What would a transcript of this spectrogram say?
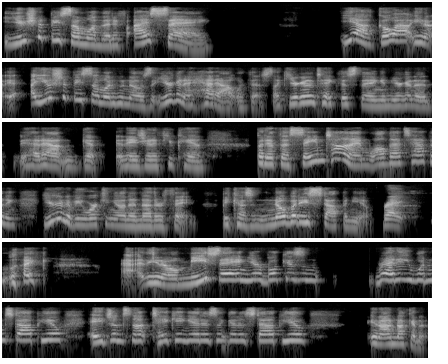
you should be someone that if I say, yeah, go out, you know, eh, you should be someone who knows that you're going to head out with this. Like you're going to take this thing and you're going to head out and get an agent if you can. But at the same time, while that's happening, you're going to be working on another thing because nobody's stopping you. Right. like, eh, you know, me saying your book isn't ready wouldn't stop you. Agents not taking it isn't going to stop you. You know, I'm not going to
